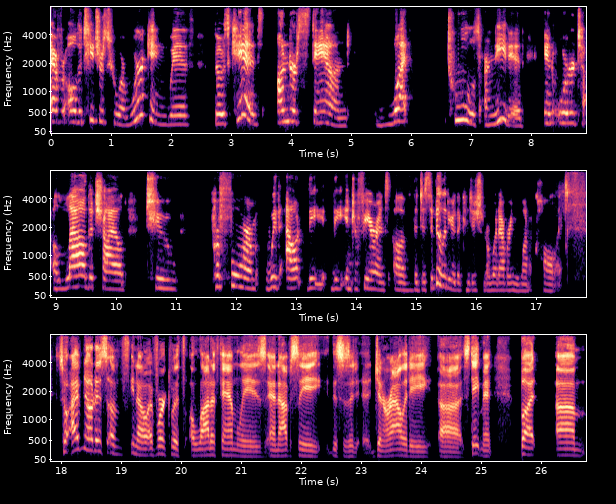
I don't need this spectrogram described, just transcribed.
every, all the teachers who are working with those kids understand what tools are needed in order to allow the child to perform without the the interference of the disability or the condition or whatever you want to call it. So I've noticed of you know I've worked with a lot of families, and obviously this is a generality uh, statement, but um,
